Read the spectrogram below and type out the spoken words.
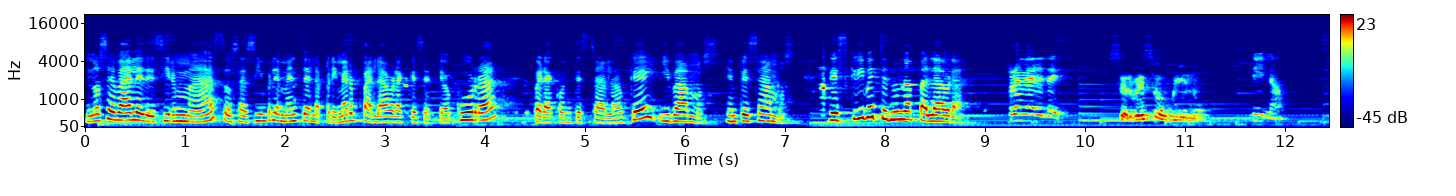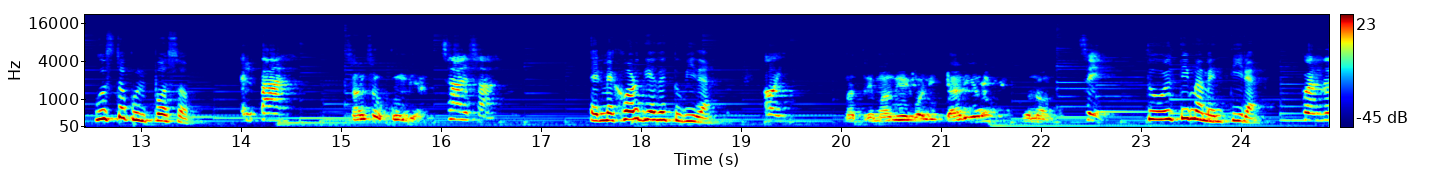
No se vale decir más, o sea, simplemente la primera palabra que se te ocurra para contestarla, ¿ok? Y vamos, empezamos. Descríbete en una palabra. Rebelde. ¿Cerveza o vino? Vino. Gusto culposo. El pan. ¿Salsa o cumbia? Salsa. El mejor día de tu vida. Hoy. ¿Matrimonio igualitario o no? Sí. Tu última mentira. Cuando...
